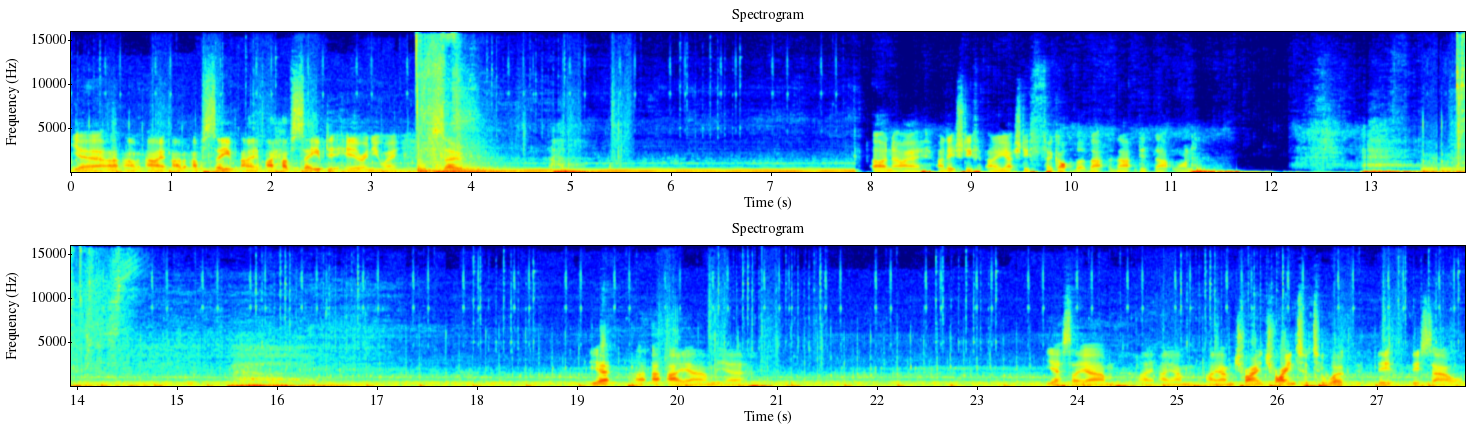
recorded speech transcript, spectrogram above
yeah, I, I, I I've saved I, I have saved it here anyway. So. Oh no, I I literally I actually forgot that that that did that one. Yeah, I, I, I am, yeah. Yes, I am. I, I am. I am trying trying to, to work th this out.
